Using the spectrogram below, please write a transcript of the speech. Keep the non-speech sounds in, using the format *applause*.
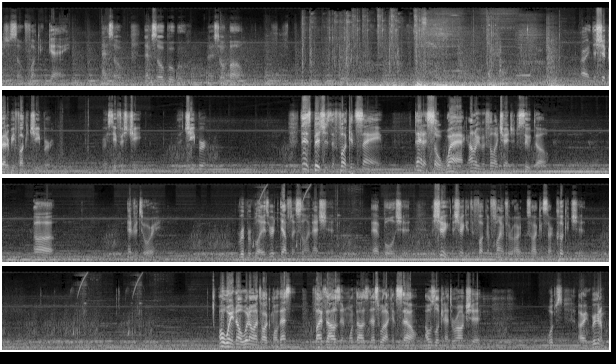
is just so fucking gay. That is so that is so boo boo. That is so bow. Alright, this shit better be fucking cheaper. We're gonna see if it's cheap. Is it cheaper? This bitch is the fucking same. That is so whack. I don't even feel like changing the suit though. Uh, inventory. Ripper Blades. We're definitely selling that shit. That bullshit. I should I should get the fucking flamethrower so I can start cooking shit. Oh wait, no, what am I talking about? That's 5,000, 1,000, that's what I can sell. I was looking at the wrong shit. Whoops. Alright, we're gonna...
